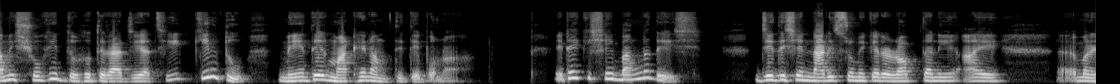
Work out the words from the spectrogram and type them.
আমি শহীদ হতে রাজি আছি, কিন্তু মেয়েদের মাঠে নামতে দেব না। এটাই কি সেই বাংলাদেশ? যে দেশের নারী শ্রমিকেরা রপ্তানি আয়ে মানে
